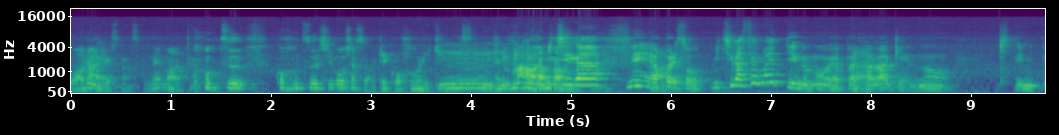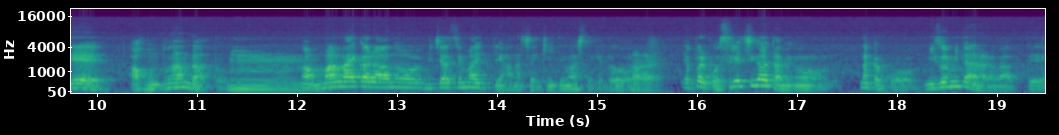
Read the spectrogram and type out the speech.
悪いニュースなんですけどね、まあ交通交通死亡者数は結構多い気うですからね。ん。まあ 道がねやっぱりはい。そう道が狭いっていうのもやっぱりはい。香川県の来てみてあ本当なんだと、まあ、前々からあの道は狭いっていう話は聞いてましたけど、はい。やっぱりこうすれ違うためのなんかこう溝みたいなのがあって、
